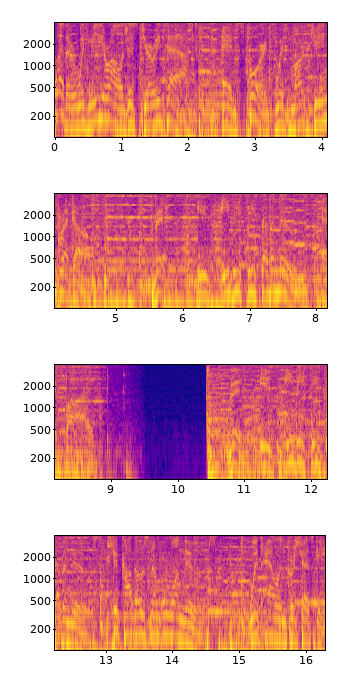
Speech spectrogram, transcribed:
weather with meteorologist Jerry Taft, and sports with Mark Giangreco. This is ABC 7 News at 5. This is ABC 7 News, Chicago's number one news, with Alan Krashesky,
